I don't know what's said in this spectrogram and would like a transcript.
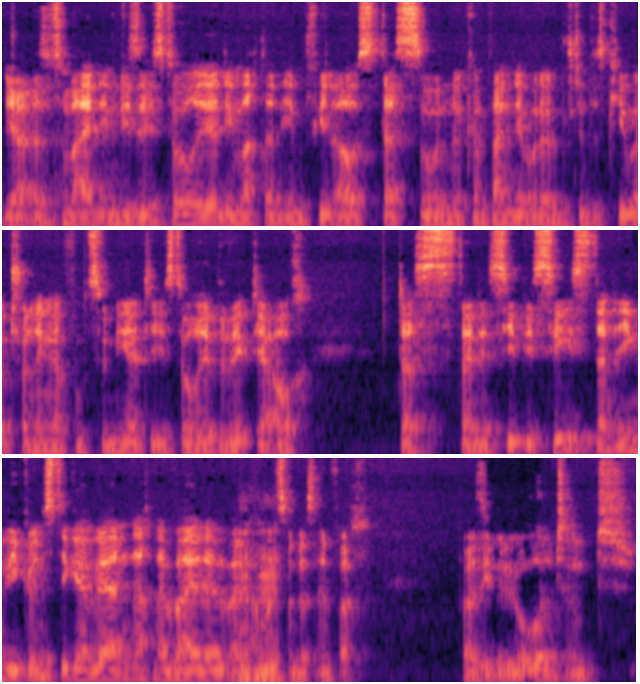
Ja, also zum einen eben diese Historie, die macht dann eben viel aus, dass so eine Kampagne oder ein bestimmtes Keyword schon länger funktioniert. Die Historie bewegt ja auch, dass deine CPCs dann irgendwie günstiger werden nach einer Weile, weil mhm. Amazon das einfach quasi belohnt und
